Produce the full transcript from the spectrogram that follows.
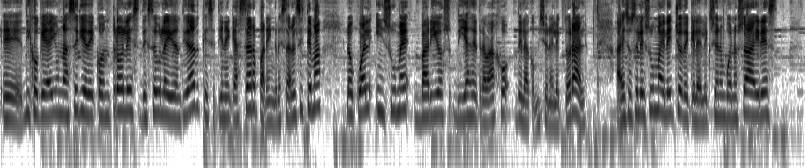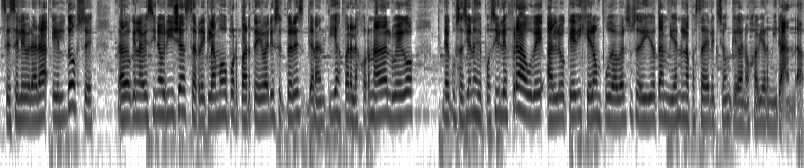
eh, dijo que hay una serie de controles de cédula de identidad que se tiene que hacer para ingresar al sistema, lo cual insume varios días de trabajo de la Comisión Electoral. A eso se le suma el hecho de que la elección en Buenos Aires se celebrará el 12, dado que en la vecina orilla se reclamó por parte de varios sectores garantías para la jornada luego de acusaciones de posible fraude, a lo que dijeron pudo haber sucedido también en la pasada elección que ganó Javier Miranda.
